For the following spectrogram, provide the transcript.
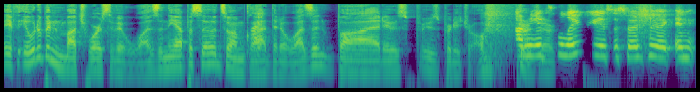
if it would have been much worse if it was in the episode, so I'm glad that it wasn't. But it was it was pretty troll. I mean, it's hilarious, especially like and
